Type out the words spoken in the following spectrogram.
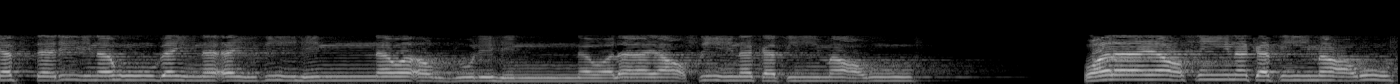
يفترينه بين أيديهن وأرجلهن ولا يعصينك في معروف ولا يعصينك في معروف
